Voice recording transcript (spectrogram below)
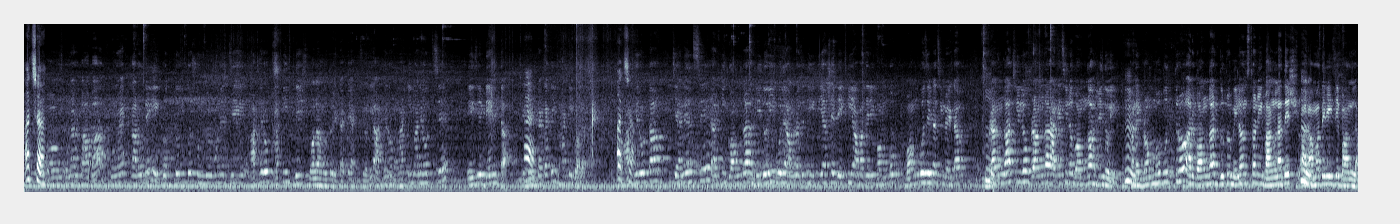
আচ্ছা এবং ওনার বাবা কোনো এক কারণে এই প্রত্যন্ত সুন্দরবনের যে আঠেরো ঘাটির দেশ বলা হতো এটাকে অ্যাকচুয়ালি আঠেরো ঘাটি মানে হচ্ছে এই যে ডেল্টা হ্যাঁ। ডেল্টাটাকেই ঘাটি বলা হয় আচ্ছা। আঠেরোটা চ্যানেলসে আর কি গঙ্গা হৃদয়ী বলে আমরা যদি ইতিহাসে দেখি আমাদের এই বঙ্গ বঙ্গ যেটা ছিল এটা ব্রাঙ্গা ছিল ব্রাঙ্গার আগে ছিল গঙ্গা হৃদয়। মানে ব্রহ্মপুত্র আর গঙ্গার দুটো মিলনস্থল এই বাংলাদেশ আর আমাদের এই যে বাংলা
